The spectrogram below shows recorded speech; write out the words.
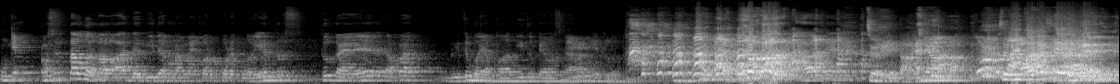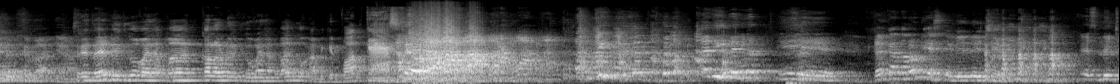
Mungkin maksudnya tahu nggak kalau ada bidang namanya corporate lawyer terus tuh kayaknya apa duitnya banyak banget gitu kayak lo sekarang gitu loh. Ceritanya. Ceritanya. Banyak. Ceritanya duit gua banyak banget. Kalau duit gua banyak banget gua nggak bikin podcast. Aduh, banget. Iya, iya, iya. Kan kata lo di SPBD cuy. SBC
